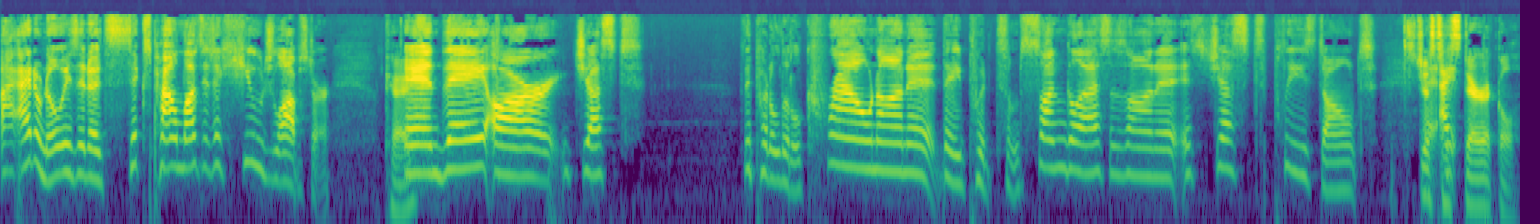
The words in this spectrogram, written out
I, I don't know, is it a six pound lobster? It's a huge lobster. Okay. And they are just, they put a little crown on it. They put some sunglasses on it. It's just, please don't. it's just I- I- hysterical.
